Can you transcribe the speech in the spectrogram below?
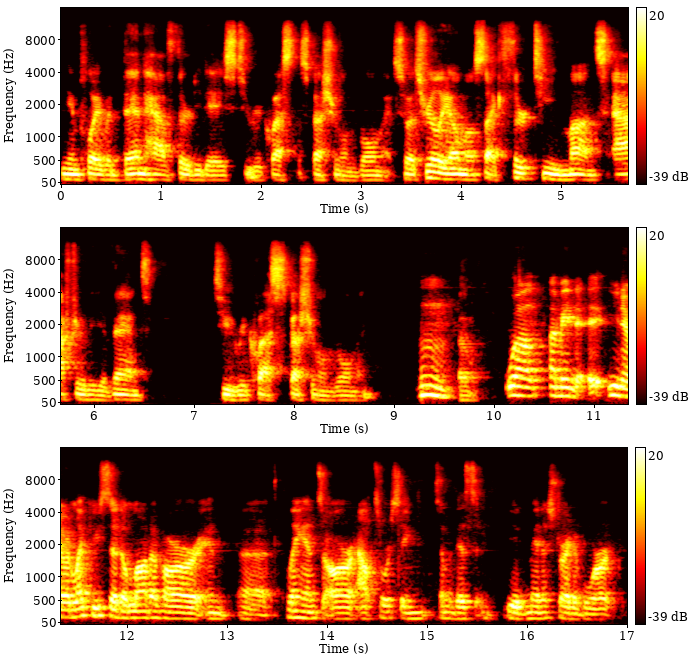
the employee would then have 30 days to request the special enrollment. So it's really almost like 13 months after the event to request special enrollment. Mm. So. Well, I mean, you know, like you said, a lot of our uh, plans are outsourcing some of this, the administrative work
